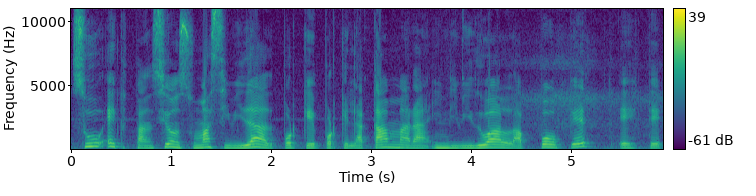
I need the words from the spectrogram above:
su expansión, su masividad. Porque la cámara individual, la pocket, este,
